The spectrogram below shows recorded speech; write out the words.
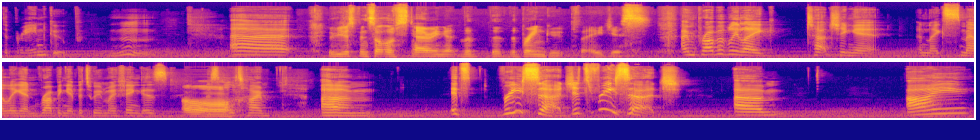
The brain goop. Mmm. Uh, Have you just been sort of staring at the, the, the brain goop for ages? I'm probably like touching it and like smelling it and rubbing it between my fingers oh. this whole time. Um, it's research. It's research. Um, I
